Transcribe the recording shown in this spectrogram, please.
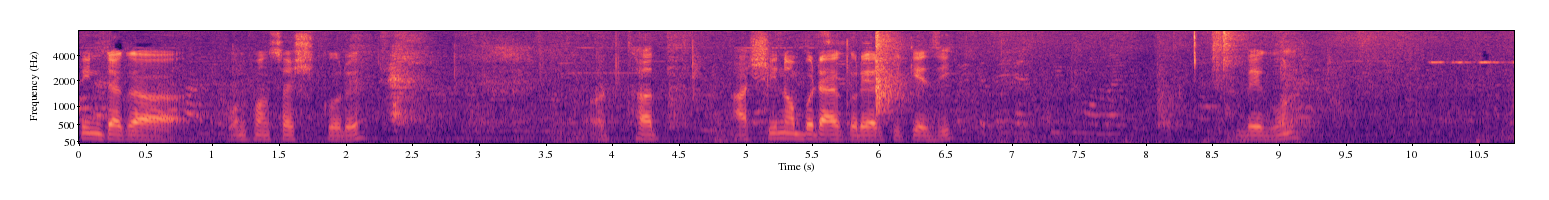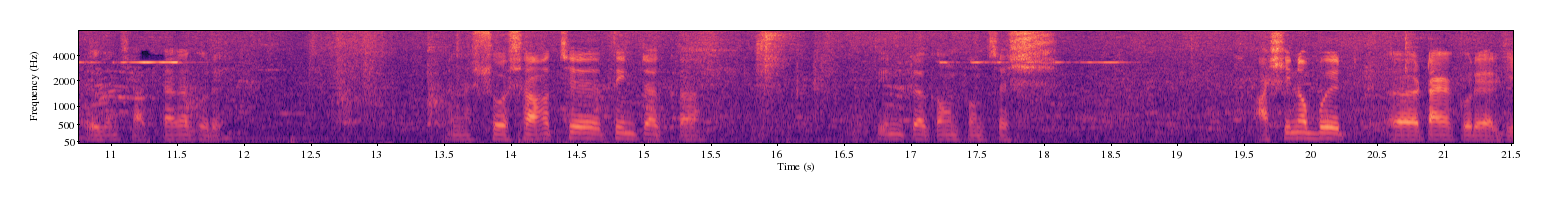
তিন টাকা উনপঞ্চাশ করে। অর্থাৎ আশি নব্বই টাকা করে আর কি কেজি। বেগুন বেগুন ষাট টাকা করে। এখানে শসা হচ্ছে তিন টাকা তিন টাকা উনপঞ্চাশ আশি নব্বই টাকা করে আর কি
